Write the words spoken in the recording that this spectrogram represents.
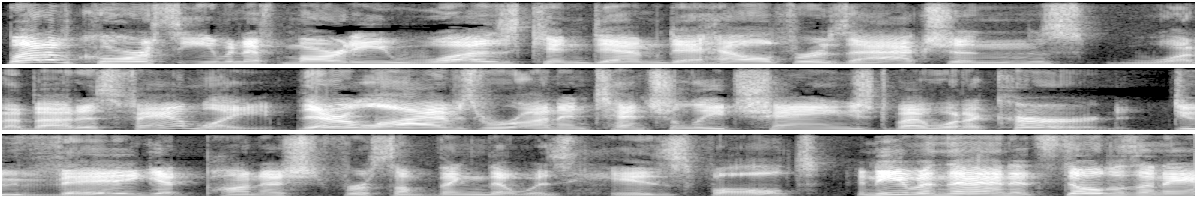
But of course, even if Marty was condemned to hell, hell for his actions, what about his family? Their lives were unintentionally changed by what occurred. Do they get punished for something that was his fault? And even then, it still doesn't answer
